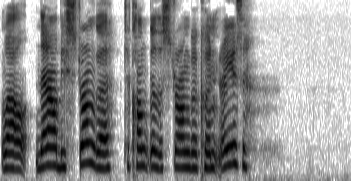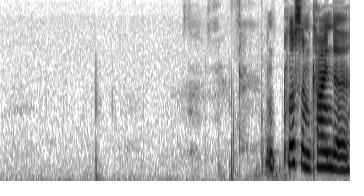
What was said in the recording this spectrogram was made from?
well, then I'll be stronger to conquer the stronger countries. Plus, I'm kind of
